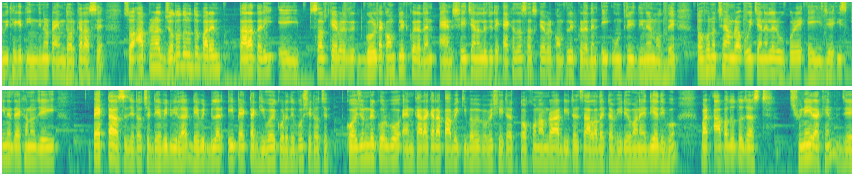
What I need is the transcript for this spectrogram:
দুই থেকে তিন দিনও টাইম দরকার আছে। সো আপনারা যত দ্রুত পারেন তাড়াতাড়ি এই সাবস্ক্রাইবার গোলটা কমপ্লিট করে দেন অ্যান্ড সেই চ্যানেলে যদি এক হাজার সাবস্ক্রাইবার কমপ্লিট করে দেন এই উনত্রিশ দিনের মধ্যে, তখন হচ্ছে আমরা ওই চ্যানেলের উপরে এই যে স্ক্রিনে দেখানো যেই প্যাকটা আছে, যেটা হচ্ছে ডেভিড বিলার ডেভিড বিলার এই প্যাকটা গিভওয়ে করে দেবো। সেটা হচ্ছে কয়জনরে করব অ্যান্ড কারা কারা পাবে, কীভাবে পাবে, সেটা তখন আমরা ডিটেলসে আলাদা একটা ভিডিও বানিয়ে দিয়ে দিব। বাট আপাতত জাস্ট শুনেই রাখেন যে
